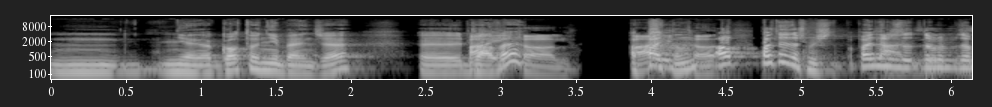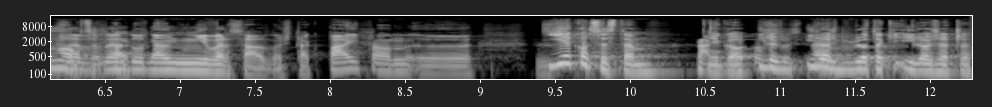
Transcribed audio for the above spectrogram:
Mm, nie, no Go to nie będzie. Y, Java? Python. A Python? Python, też myślę. Python tak, z, ze, ze względu tak. na uniwersalność. Tak, Python. Yy, I ekosystem tak, niego. Ilość, ilość biblioteki, ilość rzeczy.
